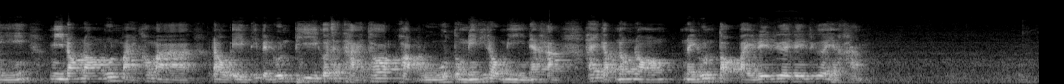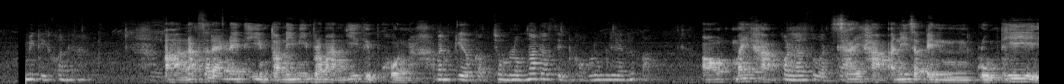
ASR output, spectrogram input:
นี้มีน้องๆรุ่นใหม่เข้ามา เราเองที่เป็นรุ่นพี่ก็จะถ่ายทอดความรู้ตรงนี้ที่เรามีเนี่ยครับให้กับน้องๆในรุ่นต่อไปเรื่อยๆเรื่อยๆอะครับมีกี่คนคะอ่านักแสดงในทีมตอนนี้มีประมาณ 20 คนนะครับมันเกี่ยวกับชมรมนาฏศิลป์ของโรงเรียนหรือเปล่าอ๋อไม่ครับคนละส่วนกัใช่ครับอันนี้จะเป็นกลุ่มที่เอ่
